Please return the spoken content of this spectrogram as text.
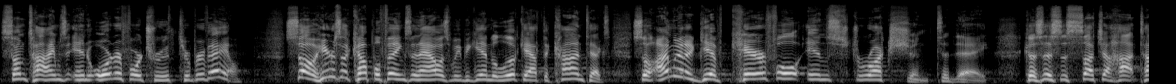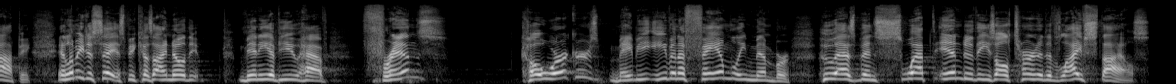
sometimes in order for truth to prevail. So here's a couple things now as we begin to look at the context. So I'm going to give careful instruction today because this is such a hot topic. And let me just say it's because I know that many of you have friends, coworkers, maybe even a family member who has been swept into these alternative lifestyles.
